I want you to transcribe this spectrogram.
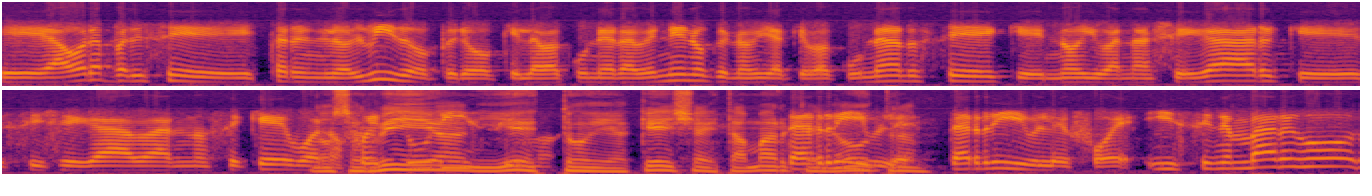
eh, ahora parece estar en el olvido, pero que la vacuna era veneno, que no había que vacunarse, que no iban a llegar, que si llegaban no sé qué, bueno, no fue servían, y esto, y aquella, esta marca, y la Terrible, otra. terrible fue. Y sin embargo,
